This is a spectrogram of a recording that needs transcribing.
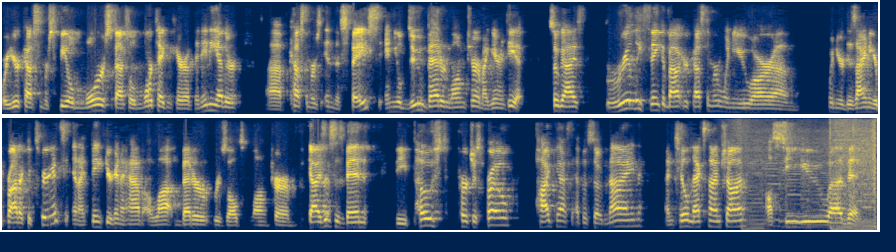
where your customers feel more special, more taken care of than any other uh, customers in the space, and you'll do better long term. I guarantee it. So, guys, really think about your customer when you are um, when you're designing your product experience, and I think you're going to have a lot better results long term. Guys, this has been the Post Purchase Pro podcast, episode nine. Until next time, Sean, I'll see you uh, then.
